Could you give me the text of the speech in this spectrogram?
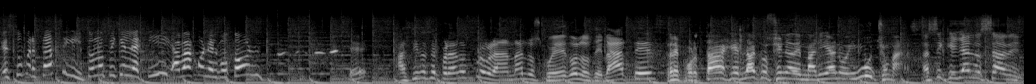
Es súper fácil, solo píquenle aquí, abajo en el botón. ¿eh? Así no se perderán los programas, los juegos, los debates, reportajes, la cocina de Mariano y mucho más. Así que ya lo saben,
